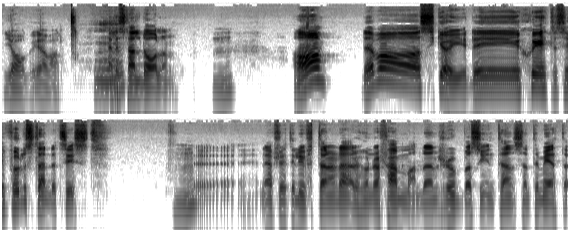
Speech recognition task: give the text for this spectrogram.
Jag i alla fall. Mm. Eller Ställdalen. Mm. Ja, det var skoj. Det sket sig fullständigt sist. Mm. Eh, när jag försökte lyfta den där 105an. Den rubbas ju inte en centimeter.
